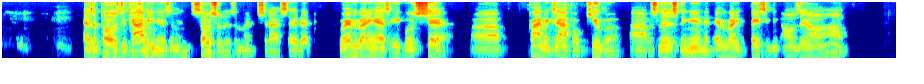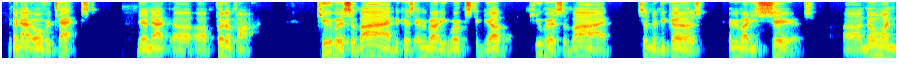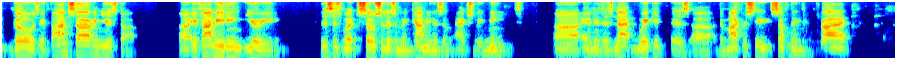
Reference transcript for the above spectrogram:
As opposed to communism and socialism, uh, should I say that, where everybody has equal share. Uh, prime example, Cuba, I was listening in that everybody basically owns their own home. They're not overtaxed. They're not uh, uh, put upon. Cuba has survived because everybody works together. Cuba has survived simply because everybody shares. Uh, no one goes, if I'm starving, you're starving. Uh, if I'm eating, you're eating. This is what socialism and communism actually means. Uh, and it is not wicked as uh, democracy, something contrived,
